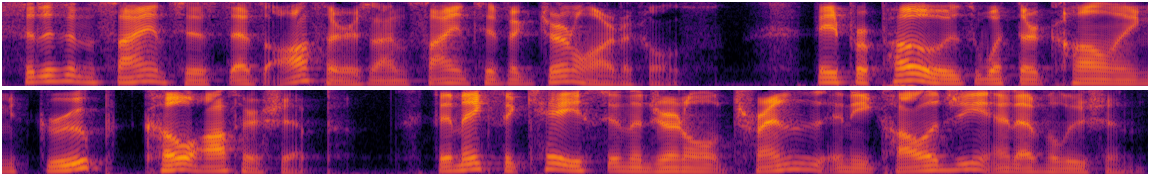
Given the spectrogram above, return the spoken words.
citizen scientists as authors on scientific journal articles. They propose what they're calling group co authorship they make the case in the journal Trends in Ecology and Evolution.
